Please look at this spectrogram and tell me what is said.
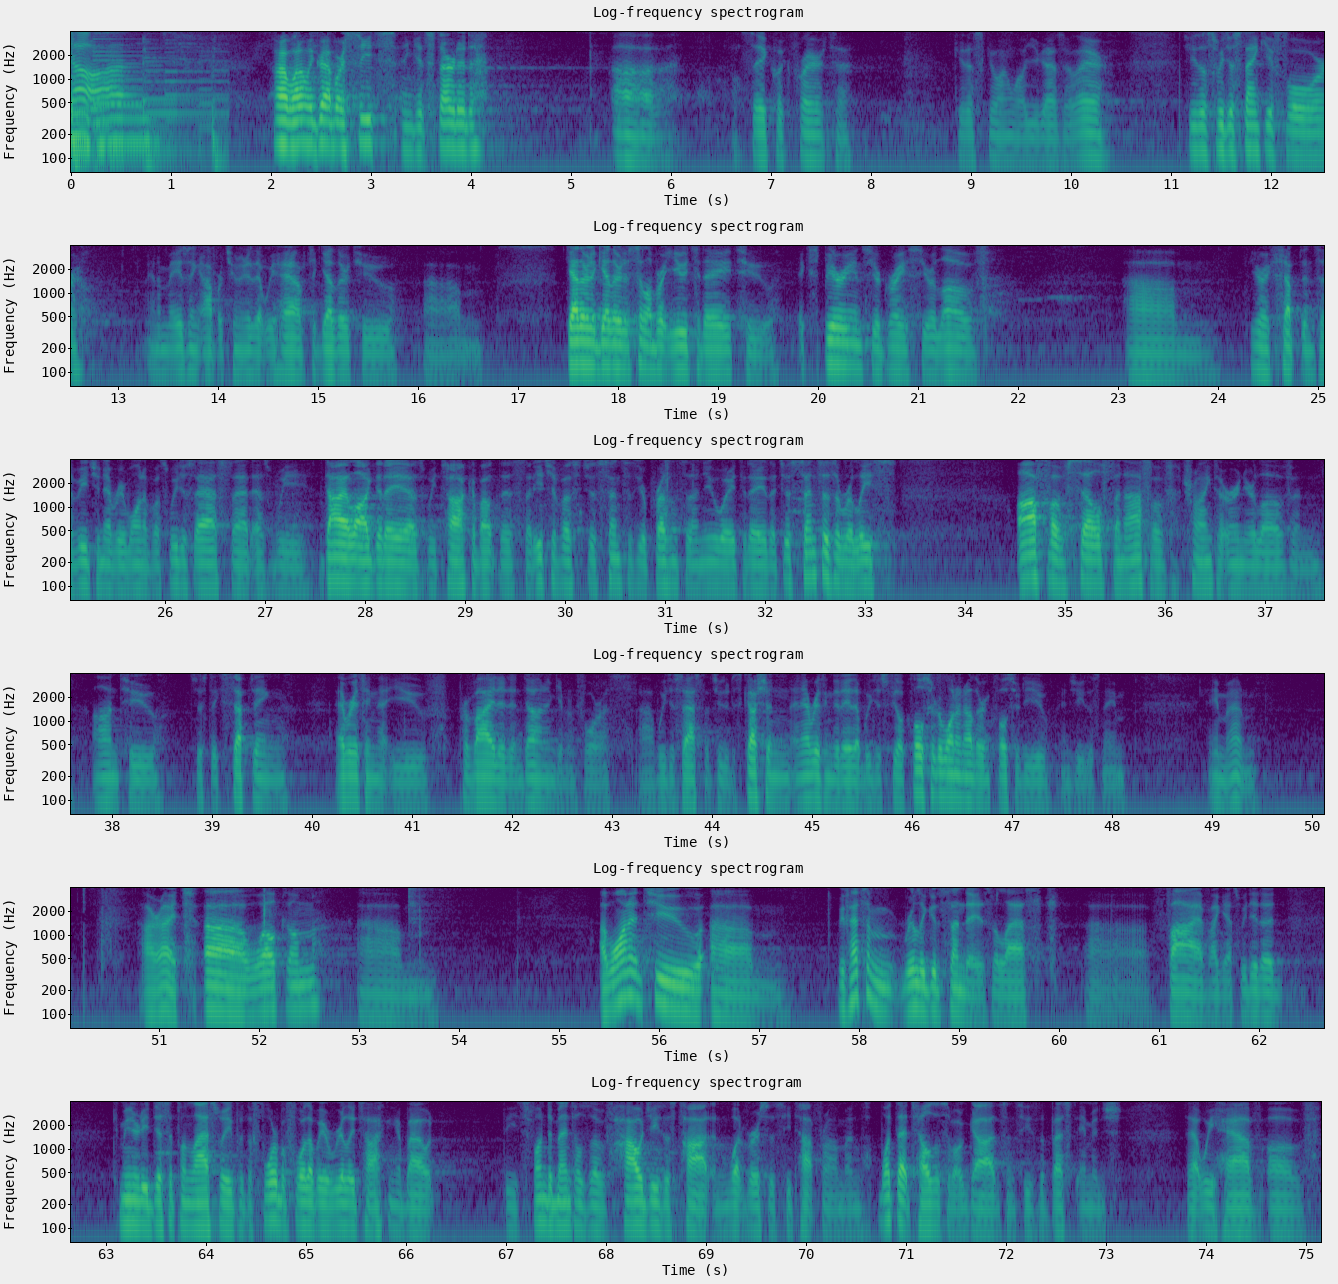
odds. All right, why don't we grab our seats and get started? Uh, I'll say a quick prayer to get us going while you guys are there. Jesus, we just thank you for an amazing opportunity that we have together to um, gather together to celebrate you today, to experience your grace, your love, um, your acceptance of each and every one of us. We just ask that as we dialogue today, as we talk about this, that each of us just senses your presence in a new way today, that just senses a release off of self and off of trying to earn your love and onto just accepting everything that you've provided and done and given for us. Uh, we just ask that through the discussion and everything today that we just feel closer to one another and closer to you. In Jesus' name, amen. All right. Uh, welcome. Um, I wanted to. Um, we've had some really good Sundays the last uh, five, I guess. We did a community discipline last week, but the four before that, we were really talking about these fundamentals of how Jesus taught and what verses he taught from and what that tells us about God since he's the best image that we have of,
